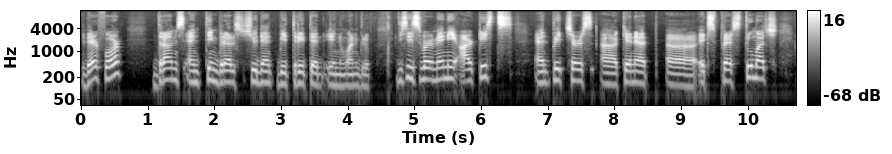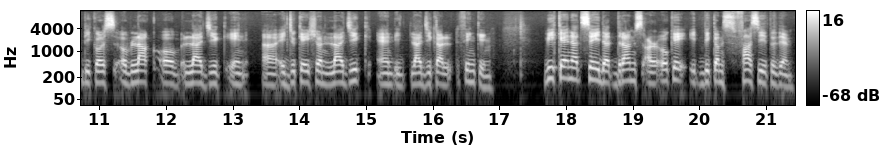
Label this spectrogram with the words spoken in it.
Therefore, drums and timbrels shouldn't be treated in one group. This is where many artists and preachers uh, cannot uh, express too much because of lack of logic in uh, education logic and logical thinking. We cannot say that drums are okay, it becomes fuzzy to them.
